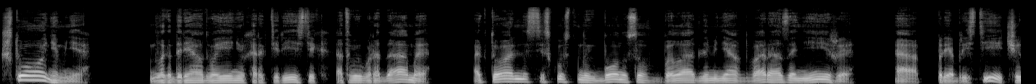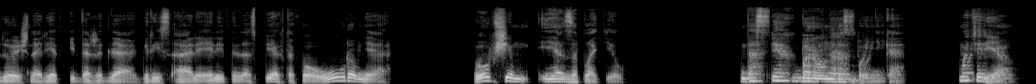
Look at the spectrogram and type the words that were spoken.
Что они мне? Благодаря удвоению характеристик от выбора дамы актуальность искусственных бонусов была для меня в два раза ниже, а приобрести чудовищно редкий даже для Грис Али элитный доспех такого уровня... В общем, я заплатил. Доспех барона-разбойника. Материал.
